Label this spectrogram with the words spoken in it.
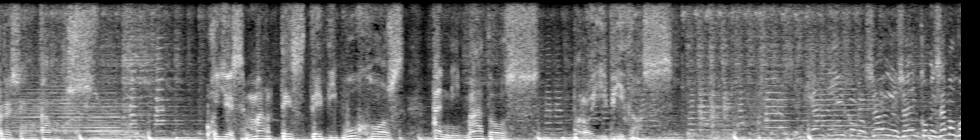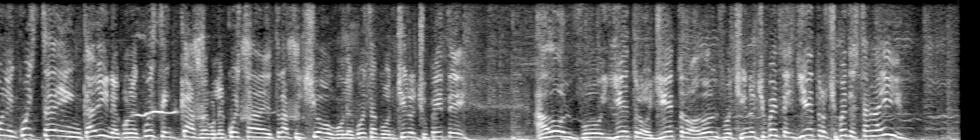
presentamos. Hoy es martes de dibujos animados prohibidos. Comenzamos con la encuesta en cabina, con la encuesta en casa, con la encuesta de Traffic Show, con la encuesta con Chino Chupete, Adolfo, Yetro, Yetro, Adolfo, Chino Chupete, Yetro, Chupete, ¿están ahí?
